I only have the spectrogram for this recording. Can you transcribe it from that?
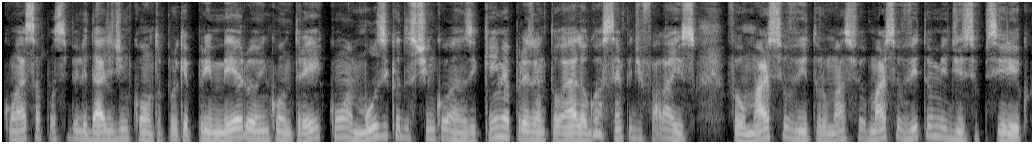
com essa possibilidade de encontro, porque primeiro eu encontrei com a música dos Tincoãs e quem me apresentou ela, eu gosto sempre de falar isso, foi o Márcio Vitor. O Márcio, Márcio Vitor me disse, o Psirico,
